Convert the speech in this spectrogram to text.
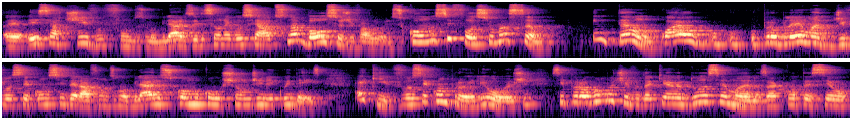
é, esse ativo, fundos imobiliários, eles são negociados na bolsa de valores, como se fosse uma ação. Então, qual é o, o, o, problema de você considerar fundos imobiliários como colchão de liquidez? É que você comprou ele hoje, se por algum motivo daqui a duas semanas aconteceu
